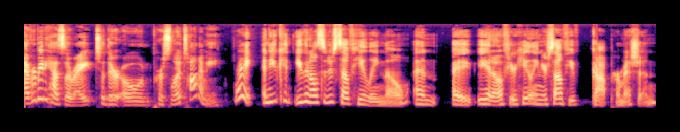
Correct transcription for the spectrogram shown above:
everybody has the right to their own personal autonomy. Right. And you can you can also do self healing though. And I you know, if you're healing yourself, you've got permission.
